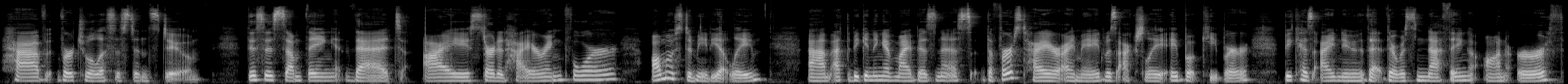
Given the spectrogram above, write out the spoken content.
have virtual assistants do. This is something that I started hiring for almost immediately. Um, at the beginning of my business, the first hire I made was actually a bookkeeper because I knew that there was nothing on earth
